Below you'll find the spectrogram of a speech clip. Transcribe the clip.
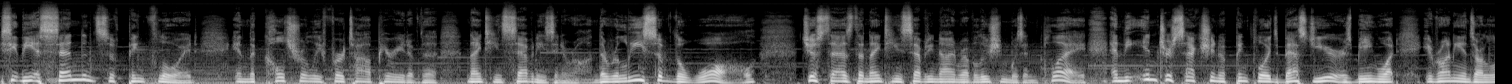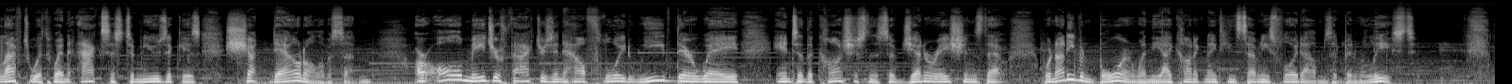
See, the ascendance of Pink Floyd in the culturally fertile period of the 1970s in Iran, the release of The Wall, just as the 1979 revolution was in play, and the intersection of Pink Floyd's best years being what Iranians are left with when access to music is shut down all of a sudden, are all major factors in how Floyd weaved their way into the consciousness of generations that were not even born when the iconic 1970s Floyd albums had been released.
